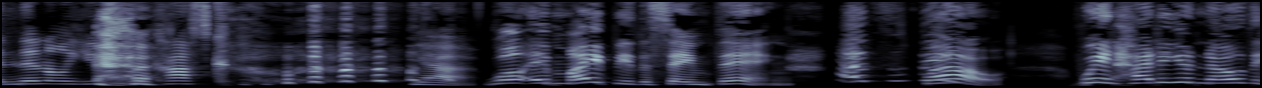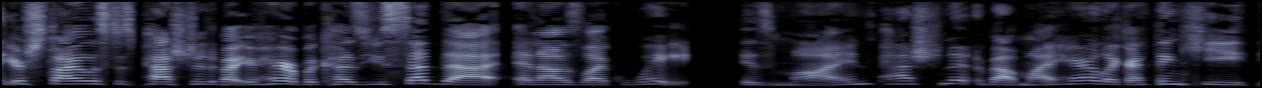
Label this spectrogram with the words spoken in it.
and then I'll use my Costco. Yeah. Well, it might be the same thing. That's the thing. Wow. Wait, how do you know that your stylist is passionate about your hair? Because you said that, and I was like, wait, is mine passionate about my hair? Like, I think he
